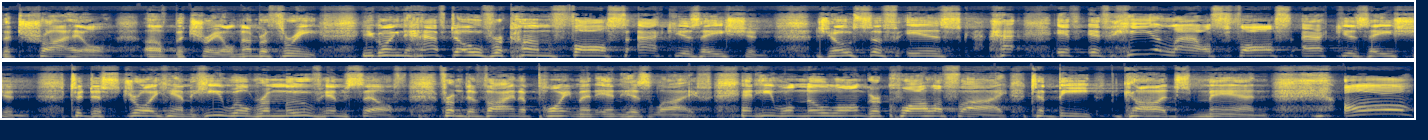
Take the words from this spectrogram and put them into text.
the trial of betrayal. Number three, you're going to have to overcome false accusation. Joseph is, if, if he allows false accusation to destroy him, he will remove himself from divine appointment in his life. And he will no longer qualify to be God's man. All,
